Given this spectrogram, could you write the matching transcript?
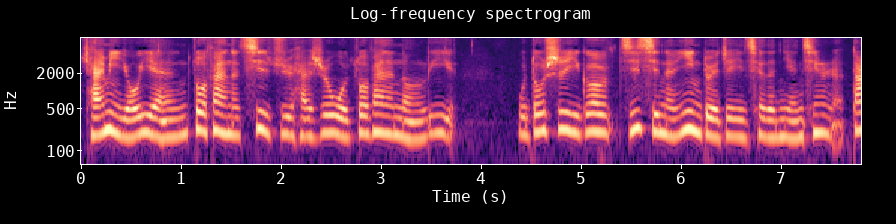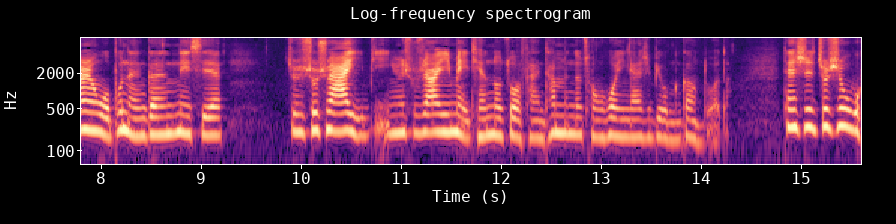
柴米油盐做饭的器具，还是我做饭的能力，我都是一个极其能应对这一切的年轻人。当然，我不能跟那些就是叔叔阿姨比，因为叔叔阿姨每天都做饭，他们的存货应该是比我们更多的。但是就是我，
